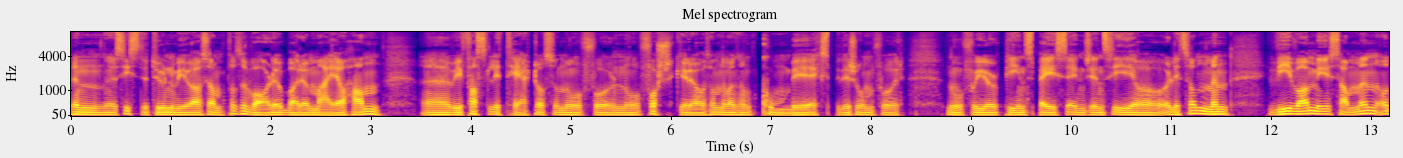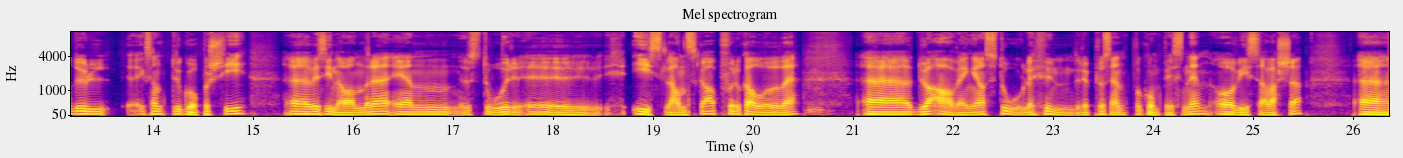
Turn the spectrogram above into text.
Den siste turen vi var sammen på, så var det jo bare meg og han. Eh, Vi fasiliterte også noe for noen forskere og sånn. Det var en sånn kombiekspedisjon for noe for European Space Agency og, og litt sånn, men vi var mye sammen, og du? Du går på ski eh, ved siden av hverandre i en stor eh, islandskap, for å kalle det det. Eh, du er avhengig av å stole 100 på kompisen din, og vice versa. Eh,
